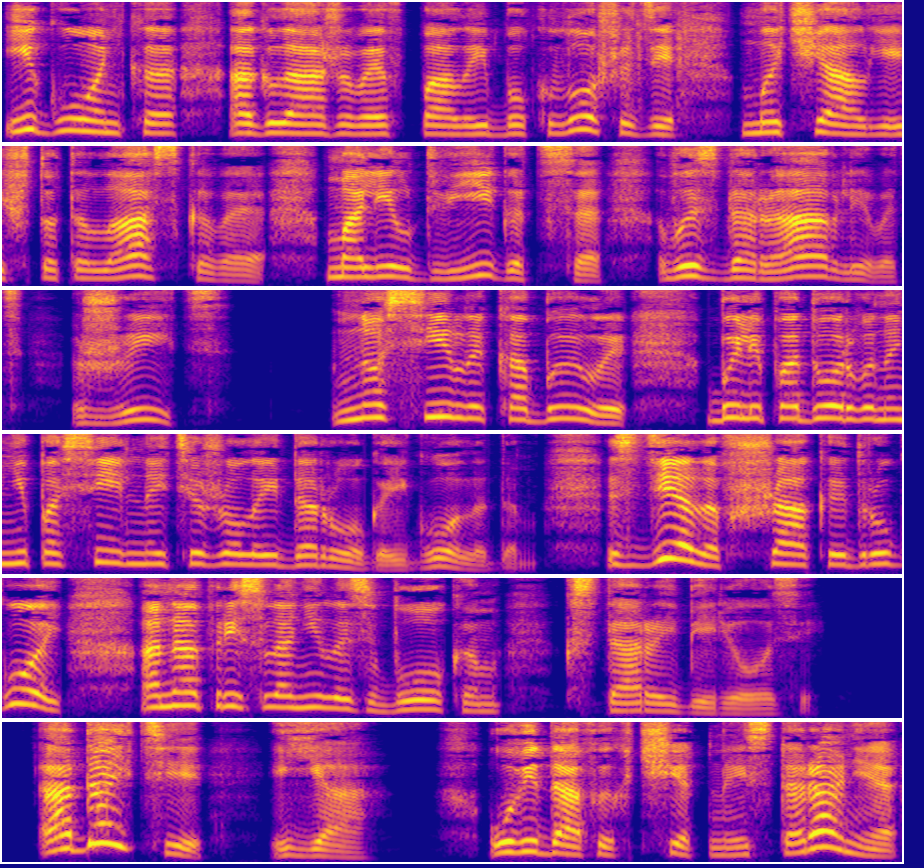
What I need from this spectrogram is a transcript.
и Гонька, оглаживая впалый бок лошади, мычал ей что-то ласковое, молил двигаться, выздоравливать, жить. Но силы кобылы были подорваны непосильной тяжелой дорогой, голодом. Сделав шаг и другой, она прислонилась боком к старой березе. «А дайте я!» Увидав их тщетные старания,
